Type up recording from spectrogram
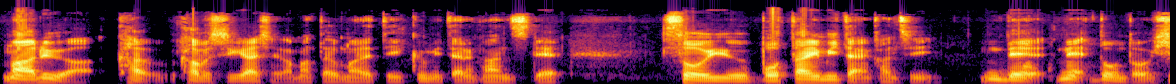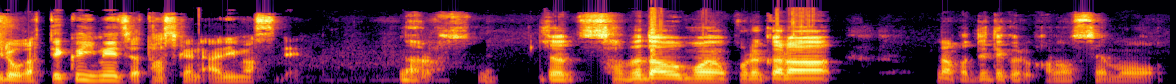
まああるいは株株式会社がまた生まれていくみたいな感じで、そういう母体みたいな感じでね、どんどん広がっていくイメージは確かにありますね。なるほどね。じゃあサブダオもこれからなんか出てくる可能性も、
